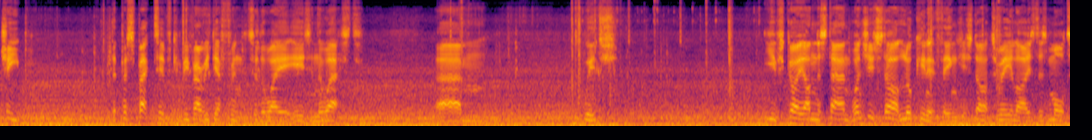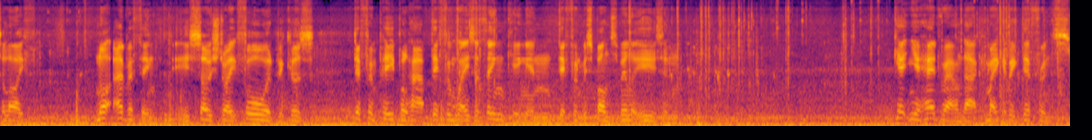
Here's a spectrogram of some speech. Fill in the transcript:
cheap. The perspective can be very different to the way it is in the West. Um, which you've got to understand once you start looking at things you start to realize there's more to life. Not everything is so straightforward because different people have different ways of thinking and different responsibilities and getting your head around that can make a big difference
